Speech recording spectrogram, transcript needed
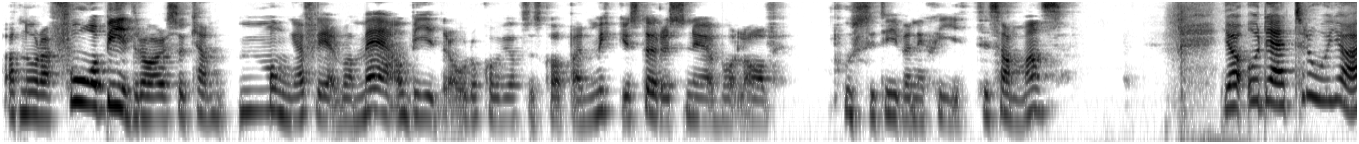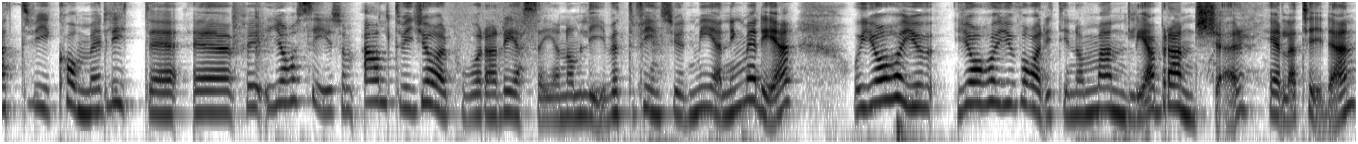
att några få bidrar så kan många fler vara med och bidra och då kommer vi också skapa en mycket större snöboll av positiv energi tillsammans. Ja, och där tror jag att vi kommer lite, eh, för jag ser ju som allt vi gör på våran resa genom livet, det finns ju en mening med det. Och jag har ju, jag har ju varit inom manliga branscher hela tiden.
